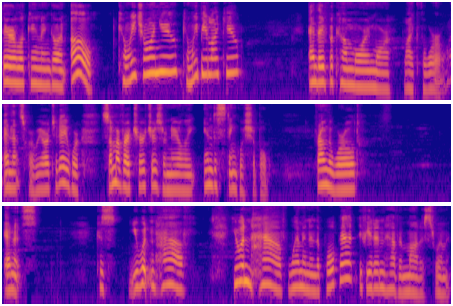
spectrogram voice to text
they're looking and going, oh, can we join you? Can we be like you? And they've become more and more like the world. And that's where we are today, where some of our churches are nearly indistinguishable from the world. And it's because you wouldn't have you wouldn't have women in the pulpit if you didn't have immodest women.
